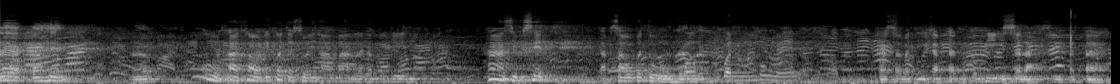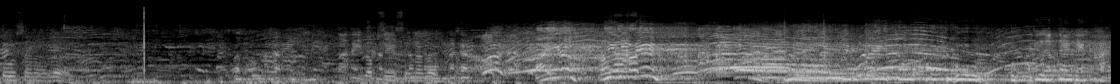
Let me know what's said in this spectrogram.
แลกไปนะครับโอ้ถ้าเข้านี่ก็จะสวยงามมากเลยครับเมื่อกี้ห้าสิบเซนกับเสาประตูวันวันพรุ่งนี้ครับขอสวัสดีครับท่านผู้ชมที่อิสระศรีปัตตาตู้สนา มเลิศขอบคุณครับมาให้สนับสนุนนะครับไปครับยิงลูกนี้โอ้โหไม่ตรงประตูเกือบได้แบงค์พัน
